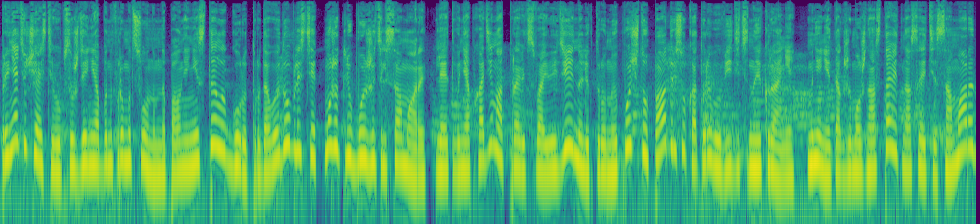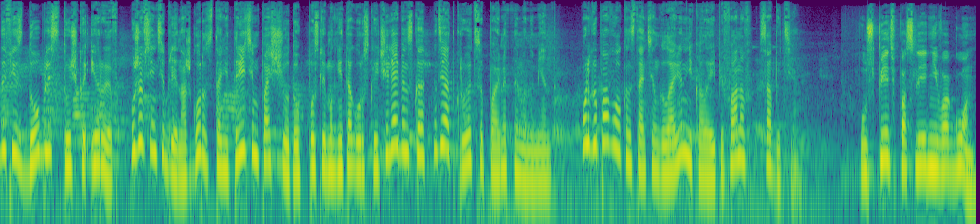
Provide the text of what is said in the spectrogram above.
Принять участие в обсуждении об информационном наполнении стелы «Город трудовой доблести» может любой житель Самары. Для этого необходимо отправить свою идею на электронную почту по адресу, который вы видите на экране. Мнение также можно оставить на сайте samaradefisdoblесть.рф. Уже в сентябре наш город станет третьим по счету после Магнитогорска и Челябинска, где откроется памятный монумент. Ольга Павлова, Константин Головин, Николай Епифанов. События. Успеть в последний вагон.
